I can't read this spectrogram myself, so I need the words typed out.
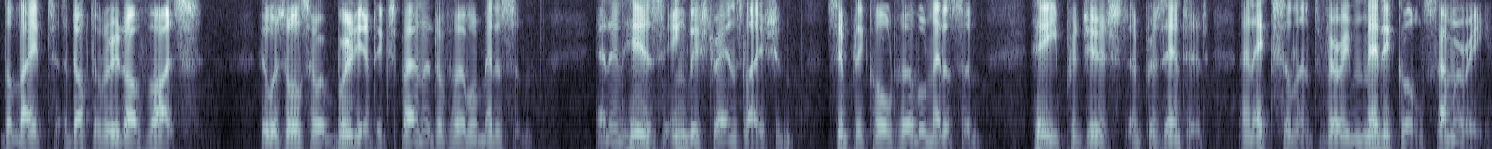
the late Dr. Rudolf Weiss, who was also a brilliant exponent of herbal medicine. And in his English translation, simply called Herbal Medicine, he produced and presented an excellent, very medical summary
